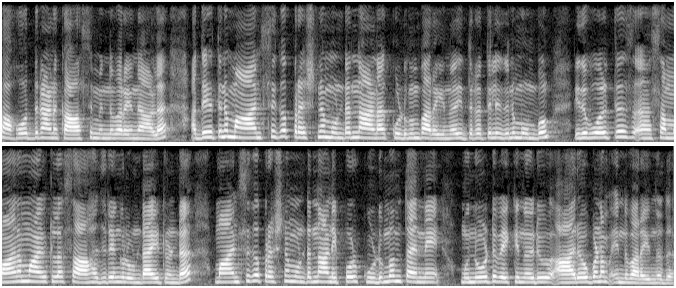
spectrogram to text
സഹോദരനാണ് കാസിം എന്ന് പറയുന്ന ആൾ അദ്ദേഹത്തിന് മാനസിക പ്രശ്നമുണ്ടെന്നാണ് കുടുംബം പറയുന്നത്. ഇത്തരത്തിൽ ഇതിനു മുമ്പും ഇതുപോലത്തെ സമാനമായിട്ടുള്ള സാഹചര്യങ്ങൾ ഉണ്ടായിട്ടുണ്ട്. മാനസിക പ്രശ്നമുണ്ടെന്നാണ് ഇപ്പോൾ കുടുംബം തന്നെ മുന്നോട്ട് വെക്കുന്ന ഒരു ആരോപണം എന്ന് പറയുന്നത്.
